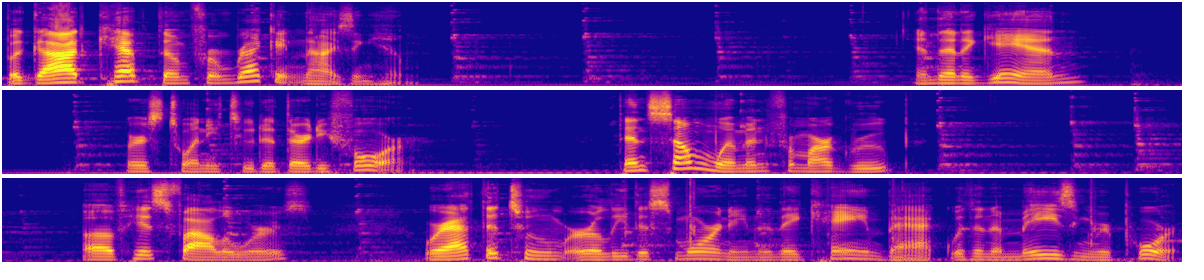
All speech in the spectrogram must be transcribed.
But God kept them from recognizing him. And then again, verse 22 to 34. Then some women from our group of his followers were at the tomb early this morning and they came back with an amazing report.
